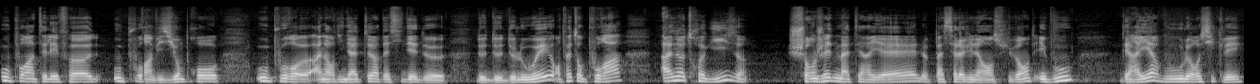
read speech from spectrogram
ou pour un téléphone, ou pour un Vision Pro, ou pour euh, un ordinateur de, de louer, en fait, on pourra, à notre guise, changer de matériel, passer à la génération suivante, et vous, derrière, vous le recyclez.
